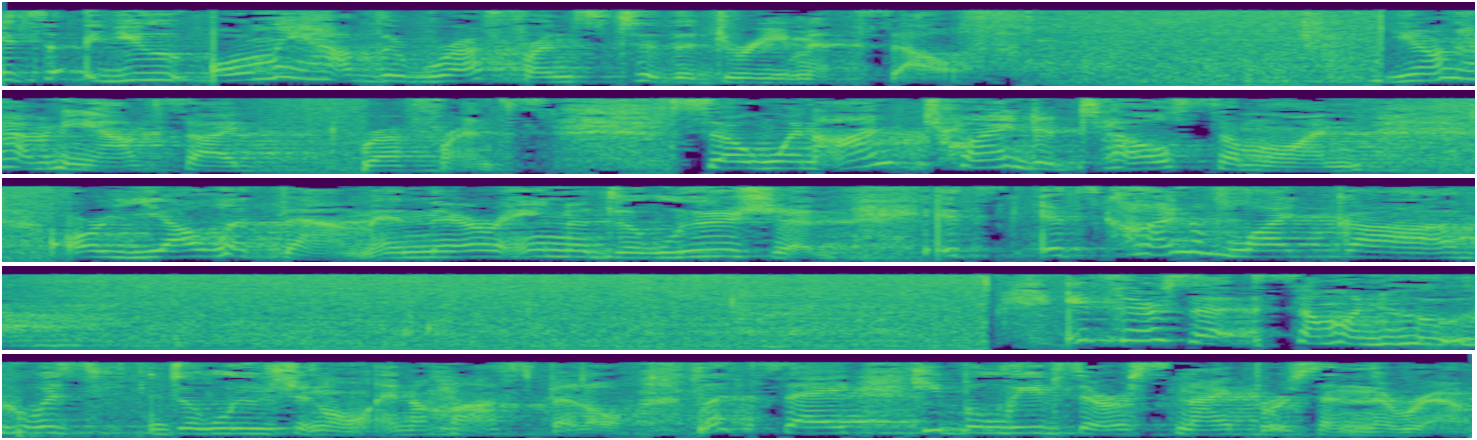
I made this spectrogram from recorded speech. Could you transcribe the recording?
it's, you only have the reference to the dream itself. You don't have any outside reference. So when I'm trying to tell someone or yell at them and they're in a delusion, it's, it's kind of like, uh, if there's a, someone who, who is delusional in a hospital, let's say he believes there are snipers in the room.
